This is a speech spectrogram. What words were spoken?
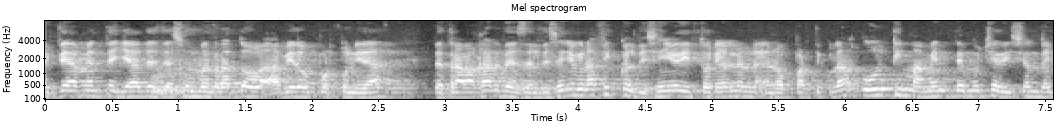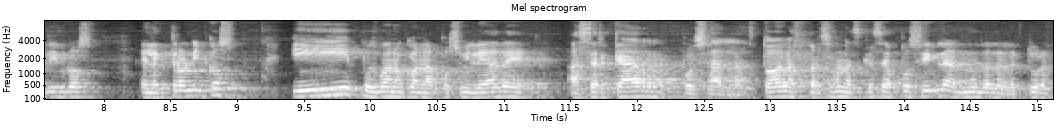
Efectivamente, ya desde hace un buen rato ha habido oportunidad de trabajar desde el diseño gráfico, el diseño editorial en, lo particular, últimamente mucha edición de libros electrónicos y pues bueno, con la posibilidad de acercar pues a las, todas las personas que sea posible al mundo de la lectura.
